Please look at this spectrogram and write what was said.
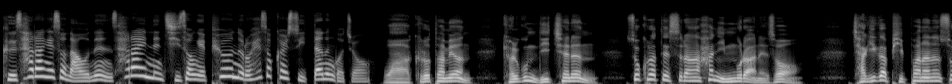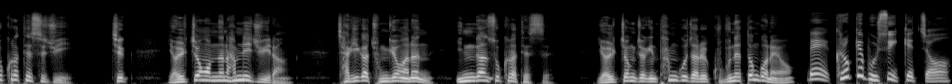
그 사랑에서 나오는 살아있는 지성의 표현으로 해석할 수 있다는 거죠. 와, 그렇다면 결국 니체는 소크라테스라는 한 인물 안에서 자기가 비판하는 소크라테스주의, 즉 열정 없는 합리주의랑 자기가 존경하는 인간 소크라테스, 열정적인 탐구자를 구분했던 거네요. 네, 그렇게 볼 수 있겠죠.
